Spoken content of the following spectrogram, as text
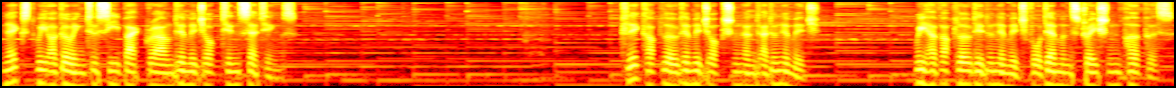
Next we are going to see background image opt-in settings. Click upload image option and add an image. We have uploaded an image for demonstration purpose.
